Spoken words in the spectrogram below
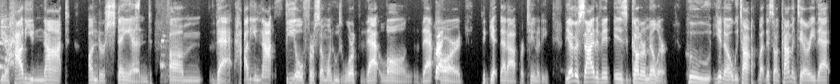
You know, how do you not understand um that? How do you not feel for someone who's worked that long, that Right. hard to get that opportunity? The other side of it is Gunnar Miller, who, you know, we talked about this on commentary that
